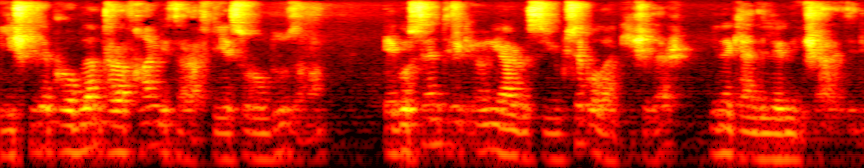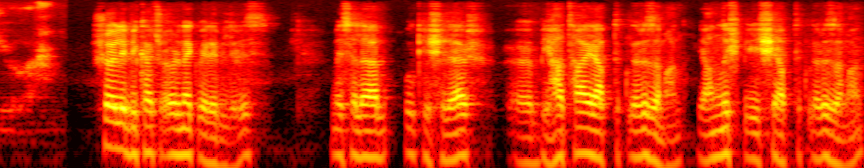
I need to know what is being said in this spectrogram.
ilişkide problem taraf hangi taraf diye sorulduğu zaman egosentrik ön yargısı yüksek olan kişiler yine kendilerini işaret ediyorlar. Şöyle birkaç örnek verebiliriz. Mesela bu kişiler e, bir hata yaptıkları zaman, yanlış bir iş yaptıkları zaman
